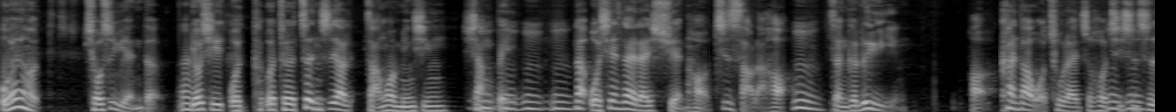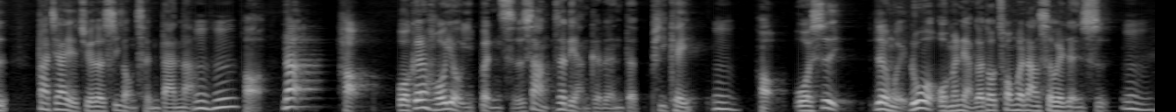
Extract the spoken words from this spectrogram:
我有球是圆的，尤其我我的政治要掌握民心向背。嗯嗯嗯。那我现在来选哈，至少了哈，嗯，整个绿营，好看到我出来之后，其实是大家也觉得是一种承担呐。嗯哼，好，那好。我跟侯友谊本质上这两个人的 PK，嗯，好，我是认为如果我们两个都充分让社会认识，嗯，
